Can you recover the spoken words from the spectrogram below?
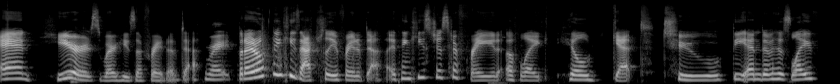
And here's where he's afraid of death. Right. But I don't think he's actually afraid of death. I think he's just afraid of like he'll get to the end of his life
